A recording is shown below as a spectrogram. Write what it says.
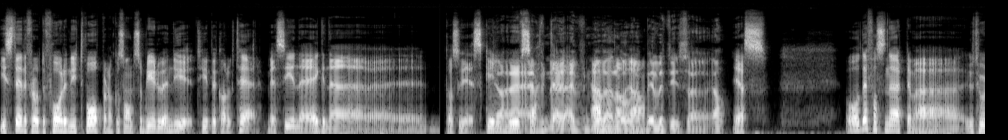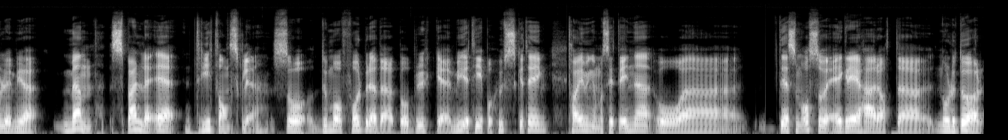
I stedet for at du får et nytt våpen, noe sånt, så blir du en ny type karakter med sine egne eh, hva skal jeg si, skill Ja, moveset. evner, eller evner eller ja. abilities. eh, Ja. Yes. Og det fascinerte meg utrolig mye. Men spillet er dritvanskelig, så du må forberede deg på å bruke mye tid på å huske ting. Timingen må sitte inne, og eh, det som også er greia her, at uh, når du dør,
